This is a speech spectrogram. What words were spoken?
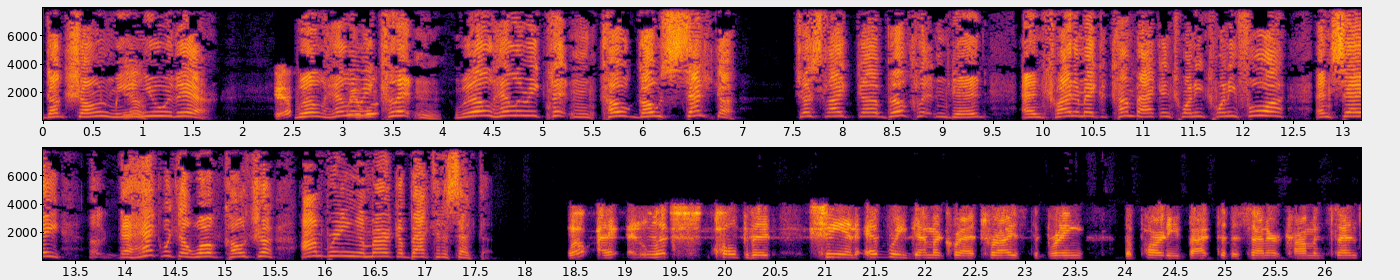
Doug Schoen, me yeah. and you were there. Yep. Will Hillary Clinton, will Hillary Clinton co- go center just like uh, Bill Clinton did, and try to make a comeback in 2024 and say, uh, the heck with the woke culture. I'm bringing America back to the center. Well, I, let's hope that she and every Democrat tries to bring the party back to the center, common sense,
